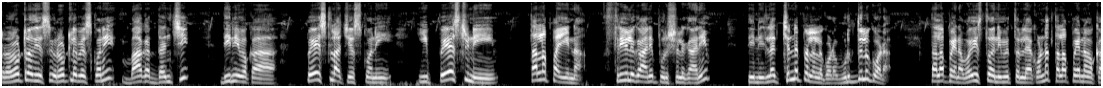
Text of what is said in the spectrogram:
రోట్లో తీసుకు రోట్లో వేసుకొని బాగా దంచి దీన్ని ఒక పేస్ట్లా చేసుకొని ఈ పేస్ట్ని తలపైన స్త్రీలు కానీ పురుషులు కానీ దీన్ని ఇలా చిన్నపిల్లలు కూడా వృద్ధులు కూడా తలపైన వయసుతో నిమిత్తం లేకుండా తలపైన ఒక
